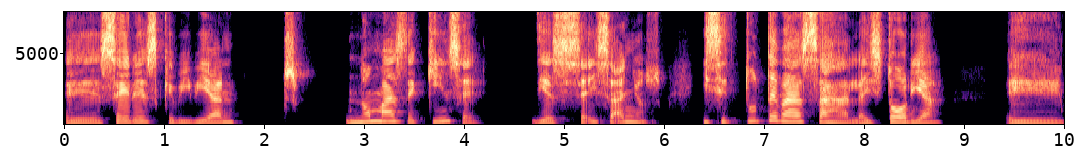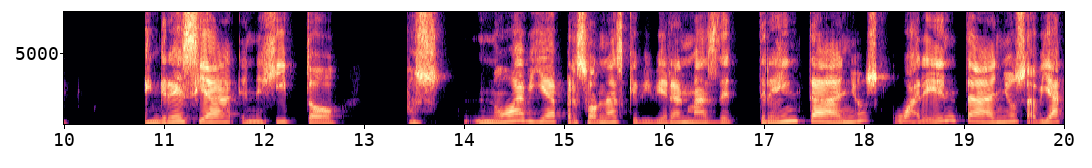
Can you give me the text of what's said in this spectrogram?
eh, seres que vivían pues, no más de 15, 16 años. Y si tú te vas a la historia, eh, en Grecia, en Egipto, pues no había personas que vivieran más de 30 años, 40 años, había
